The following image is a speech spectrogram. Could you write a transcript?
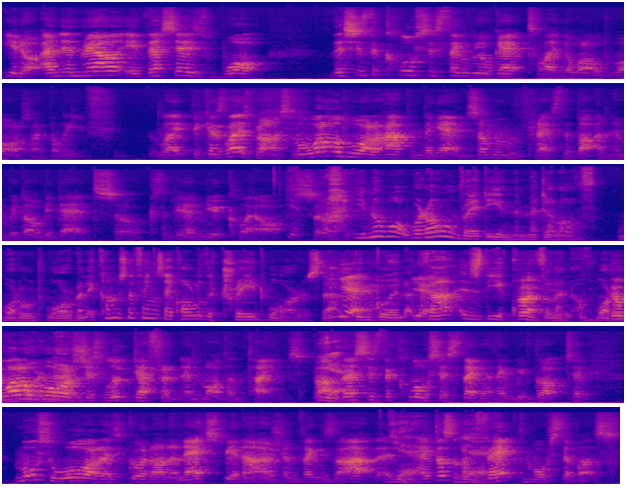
You know, and in reality, this is what this is the closest thing we'll get to like the world wars, I believe. Like because let's be honest, if a world war happened again, someone would press the button and we'd all be dead. So because there'd be a nuke let off. So You know what? We're already in the middle of World War. When it comes to things like all of the trade wars that Yeah, have been going, yeah. that is the equivalent of World the world War. wars now. just look different in modern times. But Yeah. this is the closest thing I think we've got to. Most war is going on in espionage and things like that. It- Yeah, It doesn't yeah. affect most of us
